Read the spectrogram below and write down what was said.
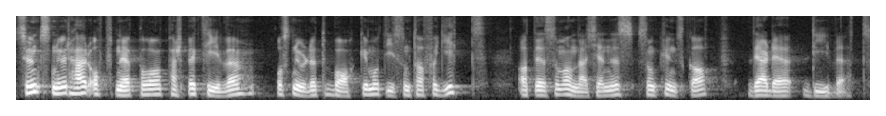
Sundt snur her opp ned på perspektivet og snur det tilbake mot de som tar for gitt at det som anerkjennes som kunnskap, det er det de vet.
